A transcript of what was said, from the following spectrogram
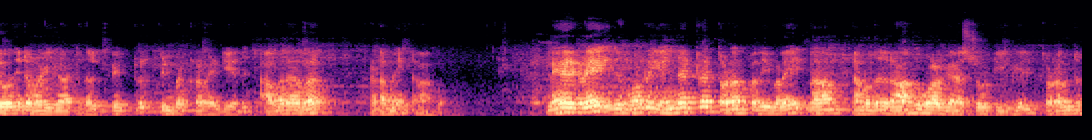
ஜோதிட வழிகாட்டுதல் பெற்று பின்பற்ற வேண்டியது அவரவர் கடமை ஆகும். நேர்களே இது போன்ற எண்ணற்ற தொடர்பதிவுகளை நாம் நமது ராகு வாழ்க அஸ்ட்ரோ டிவியில் தொடர்ந்து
